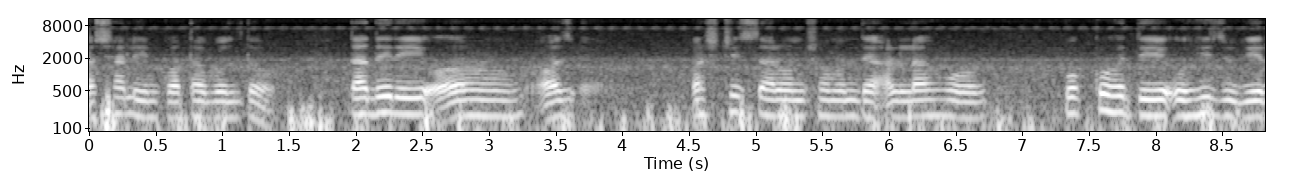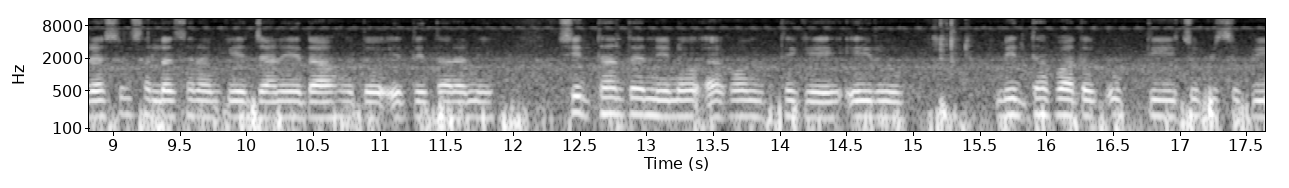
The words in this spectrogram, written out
অশালীন কথা বলতো। তাদের এই অষ্টিচারণ সম্বন্ধে আল্লাহর পক্ষ হতে অভিযোগে রাসুল সাল্লাহ সাল্লামকে জানিয়ে দেওয়া হতো। এতে তারা সিদ্ধান্ত নিল এখন থেকে এইরূপ বিদ্যাপাতক উক্তি চুপি চুপি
